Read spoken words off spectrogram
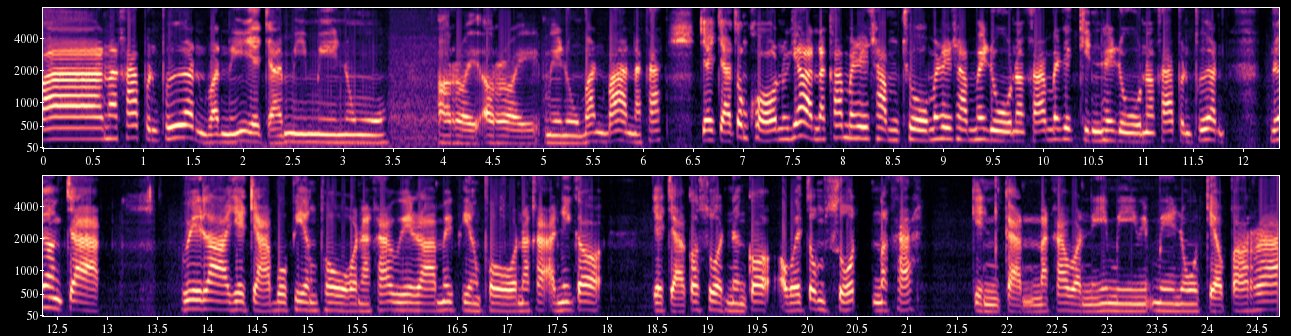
ปลานะคะเพื่อนๆวันนี้ยายจ๋ามีเมนู อร่อยอร่อยเมนูบ้านๆนะคะยายจ๋าต้องขออนุญาตนะคะ ไม่ได้ทำโชว์ไม่ได้ทำให้ดูนะคะ ไม่ได้กินให้ดูนะคะเพื่อนๆเนื่องจากเวลายายจ๋าโบเพียงพอนะคะ เวลาไม่เพียงพอนะคะ อันนี้ก็ยายจ๋าก็ส่วนหนึ่งก็เอาไว้ต้มซดนะคะ กินกันนะคะ วันนี้มีเมนูแจ่วปลาร้า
